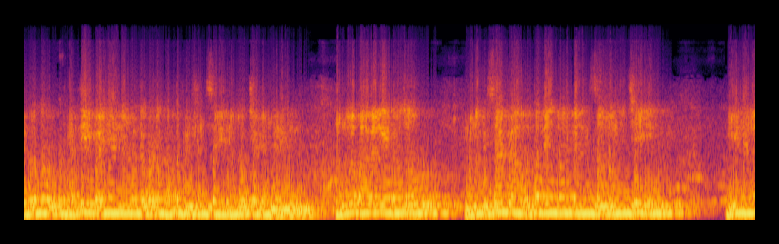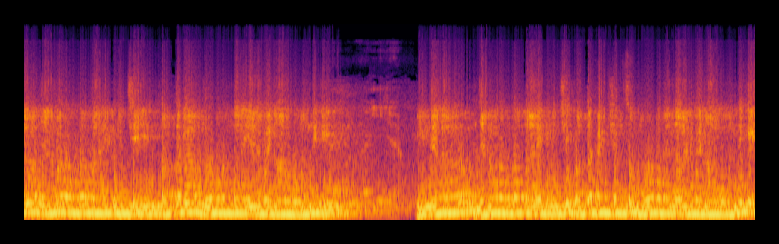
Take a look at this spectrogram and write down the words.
ఈరోజు ప్రతి బహిరంగంలో కూడా కొత్త పెన్షన్స్ నమోదు చేయడం జరిగింది. అందులో భాగంగా ఈరోజు మన విశాఖ ఉత్తర నియోజకవర్గానికి సంబంధించి ఈ నెలలో జనవరి ఒకటో తారీఖు నుంచి కొత్తగా మూడు వందల ఎనభై నాలుగు మందికి ఈ నెలలో జనవరి ఒకటో తారీఖు నుంచి కొత్త పెన్షన్స్ మూడు వందల ఎనభై నాలుగు మందికి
